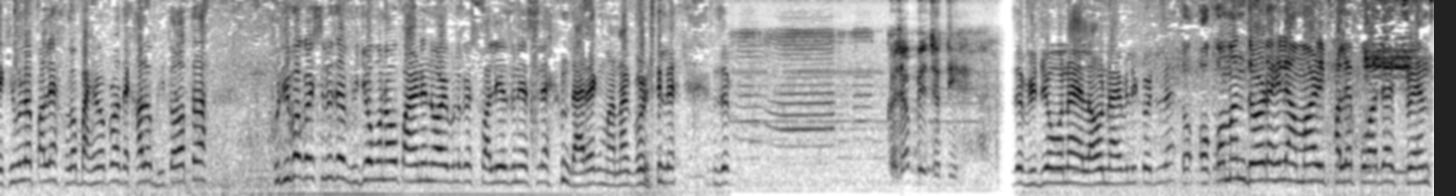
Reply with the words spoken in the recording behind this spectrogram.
দেখিবলৈ পালে অলপ বাহিৰৰ পৰা দেখালোঁ ভিতৰত সুধিব গৈছিলোঁ যে ভিডিঅ' বনাব পাৰে নে নোৱাৰে বুলি ছোৱালী এজনী আছিলে ডাইৰেক্ট মানা কৰি দিলে যে গজব বেজতি। যে ভিডিঅ' বনাই এলাও নাই বুলি কৈ দিলে। তো অকমান দূৰত আহিলে আমাৰ ইফালে পোৱা যায় ট্ৰেন্স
